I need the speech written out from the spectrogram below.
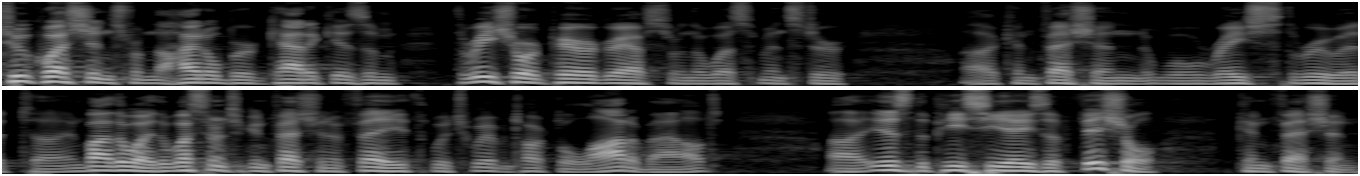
two questions from the Heidelberg Catechism, three short paragraphs from the Westminster uh, Confession. We'll race through it. Uh, and by the way, the Westminster Confession of Faith, which we haven't talked a lot about, uh, is the PCA's official confession.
